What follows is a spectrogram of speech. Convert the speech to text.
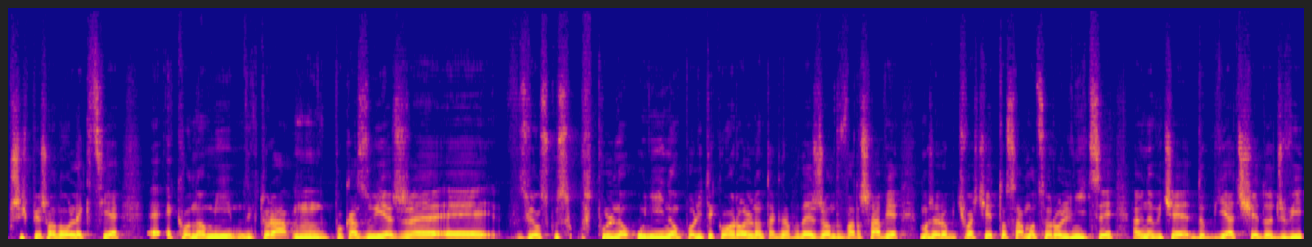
przyspieszoną lekcję e, ekonomii, która mm, pokazuje, że e, w związku z wspólną unijną polityką rolną tak naprawdę rząd w Warszawie może robić właściwie to samo co rolnicy, a mianowicie dobijać się do drzwi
